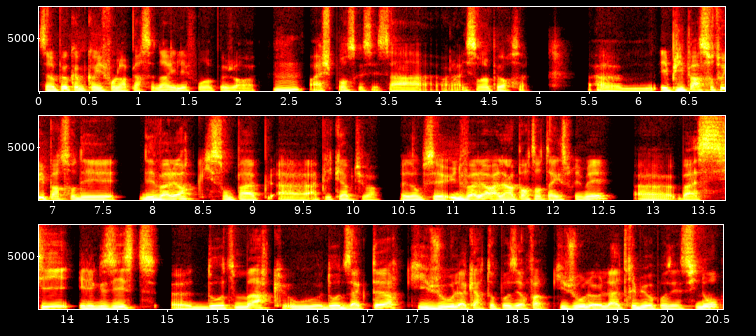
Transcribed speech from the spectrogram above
C'est un peu comme quand ils font leur persona, ils les font un peu genre, Mhm. ouais, je pense que c'est ça. Voilà, ils sont un peu hors sol. Euh, et puis surtout, ils partent sur des, des valeurs qui sont pas appli- à- applicables, tu vois. Par exemple, c'est une valeur, elle est importante à exprimer. Euh, bah, si il existe euh, d'autres marques ou d'autres acteurs qui jouent la carte opposée, enfin qui jouent le- l'attribut opposé. Sinon,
